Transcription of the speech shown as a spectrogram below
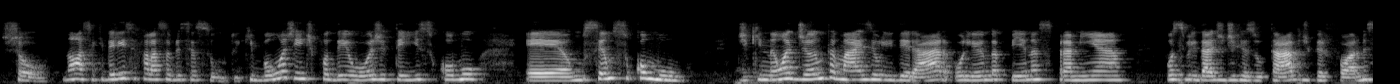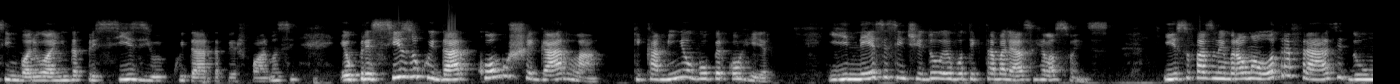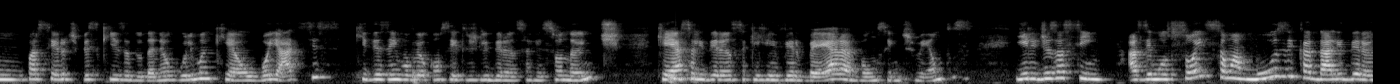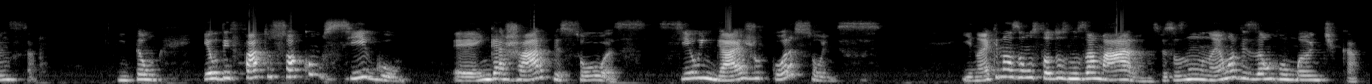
Show. Nossa, que delícia falar sobre esse assunto. E que bom a gente poder hoje ter isso como é, um senso comum, de que não adianta mais eu liderar olhando apenas para minha possibilidade de resultado, de performance, embora eu ainda precise cuidar da performance, eu preciso cuidar como chegar lá, que caminho eu vou percorrer. E nesse sentido, eu vou ter que trabalhar as relações. E isso faz lembrar uma outra frase de um parceiro de pesquisa do Daniel Goleman, que é o Boiatsis, que desenvolveu o conceito de liderança ressonante, que é essa liderança que reverbera bons sentimentos. E ele diz assim: as emoções são a música da liderança. Então, eu de fato só consigo é, engajar pessoas se eu engajo corações. E não é que nós vamos todos nos amar, as pessoas não, não é uma visão romântica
